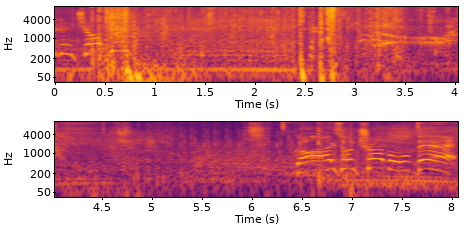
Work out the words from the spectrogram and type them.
Rigging charging! Got eyes on trouble, there!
